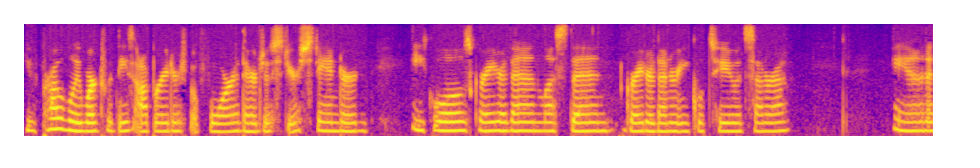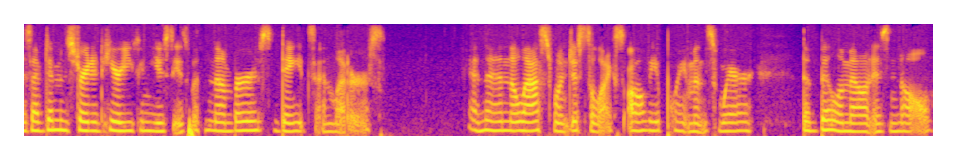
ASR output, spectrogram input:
You've probably worked with these operators before. They're just your standard equals, greater than, less than, greater than or equal to, etc. And as I've demonstrated here, you can use these with numbers, dates, and letters. And then the last one just selects all the appointments where the bill amount is null.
